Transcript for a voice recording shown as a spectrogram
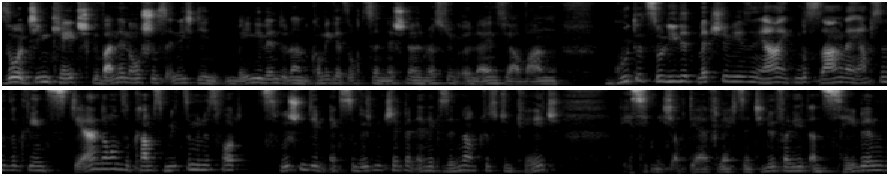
So, Team Cage gewann dann auch schlussendlich den Main Event und dann komme ich jetzt auch zur National Wrestling Alliance. Ja, war ein gutes, solides Match gewesen. Ja, ich muss sagen, da gab es so einen kleinen Stare-Down, so kam es mir zumindest vor, zwischen dem Ex-Division Champion Alexander und Christian Cage. Weiß ich nicht, ob der vielleicht seinen Titel verliert an Sabin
